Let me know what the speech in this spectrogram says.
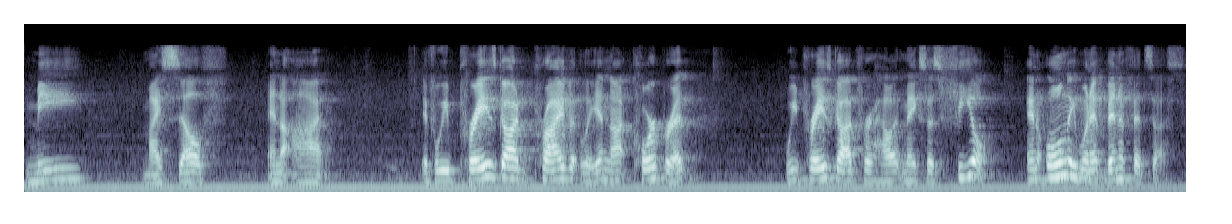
me, myself, and I. If we praise God privately and not corporate, we praise God for how it makes us feel, and only when it benefits us.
